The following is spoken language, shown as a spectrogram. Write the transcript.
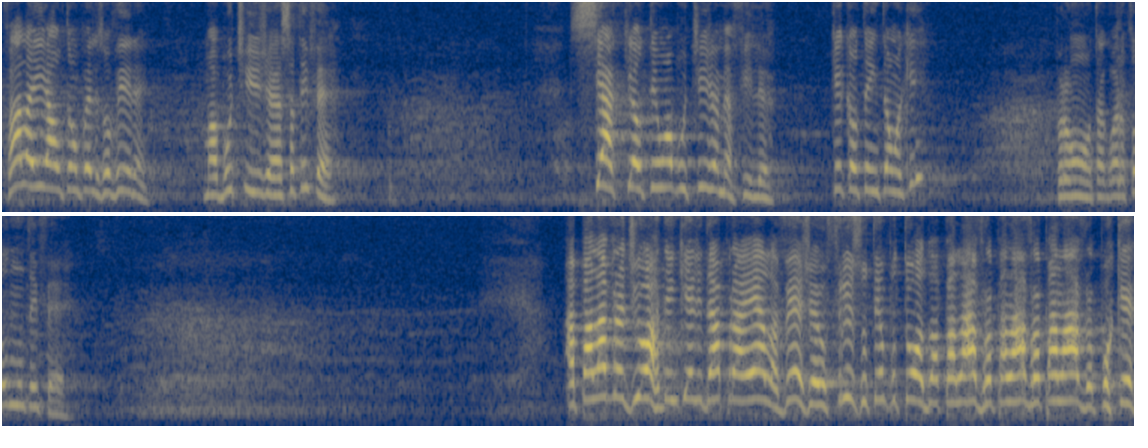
Fala aí, altão, para eles ouvirem. Uma botija, essa tem fé. Se aqui eu tenho uma botija, minha filha, o que, que eu tenho então aqui? Pronto, agora todo mundo tem fé. A palavra de ordem que ele dá para ela, veja, eu friso o tempo todo a palavra, a palavra, a palavra, porque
